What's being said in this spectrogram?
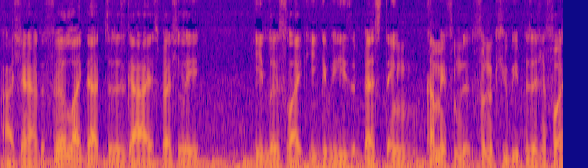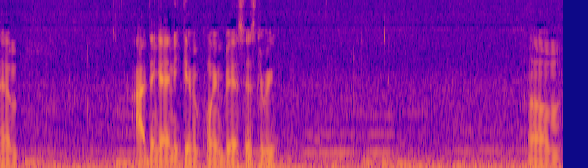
I shouldn't have to feel like that to this guy, especially he looks like he could be he's the best thing coming from the from the QB position for him. I think at any given point in Bears history. Um,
